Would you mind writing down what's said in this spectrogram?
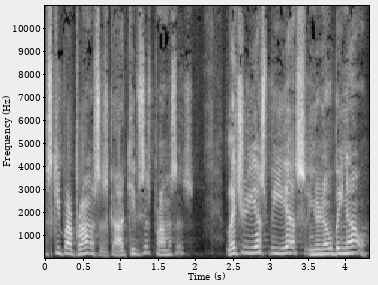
Let's keep our promises. God keeps his promises. Let your yes be yes and your no be no.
